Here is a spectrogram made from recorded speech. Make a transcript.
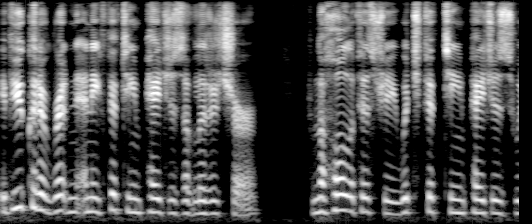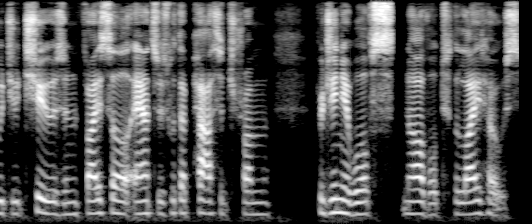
if you could have written any 15 pages of literature from the whole of history, which 15 pages would you choose? And Fazil answers with a passage from Virginia Woolf's novel To the Lighthouse.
